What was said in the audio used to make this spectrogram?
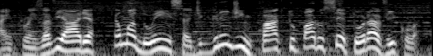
A influenza aviária é uma doença de grande impacto para o setor avícola.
